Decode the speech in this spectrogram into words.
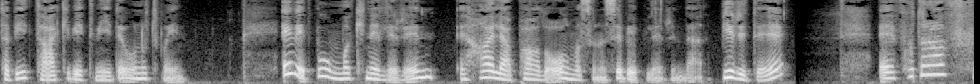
Tabii takip etmeyi de unutmayın. Evet bu makinelerin e, hala pahalı olmasının sebeplerinden biri de e, fotoğraf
